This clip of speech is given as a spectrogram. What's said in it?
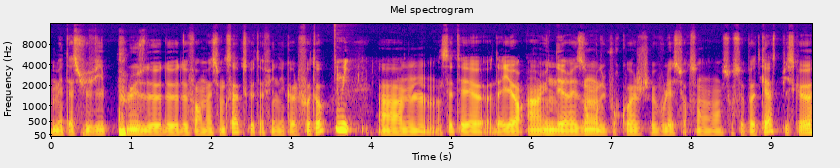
mais tu as suivi plus de, de, de formations que ça, parce que tu as fait une école photo. Oui. Euh, C'était euh, d'ailleurs un, une des raisons du pourquoi je voulais sur, son, sur ce podcast, puisque euh,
